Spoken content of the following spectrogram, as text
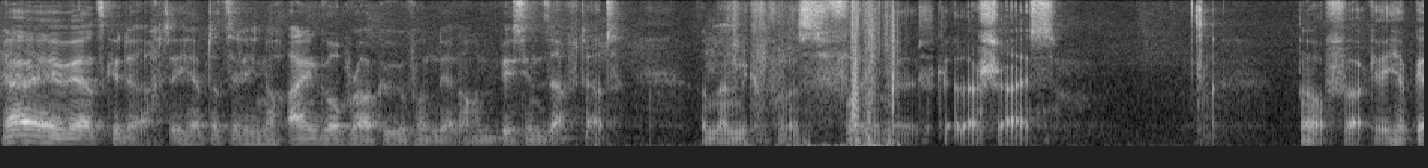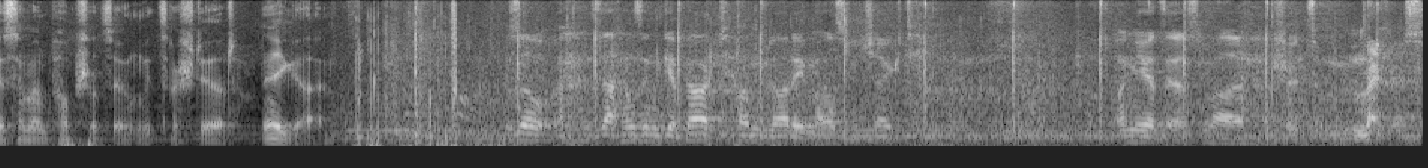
Hey, wer hat's gedacht? Ich habe tatsächlich noch einen GoPro-Akku gefunden, der noch ein bisschen Saft hat. Und mein Mikrofon ist voll wild. Geiler Scheiß. Oh fuck, ich habe gestern meinen Popschutz irgendwie zerstört. Egal. So, Sachen sind gepackt, haben gerade eben ausgecheckt. Und jetzt erstmal schön zum Meckes.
